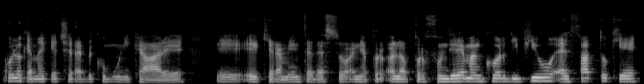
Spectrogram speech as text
quello che a me piacerebbe comunicare, e, e chiaramente adesso ne appro- lo approfondiremo ancora di più, è il fatto che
